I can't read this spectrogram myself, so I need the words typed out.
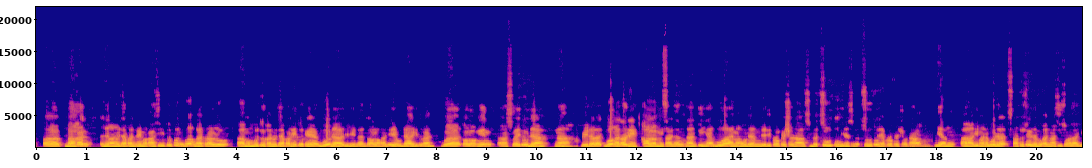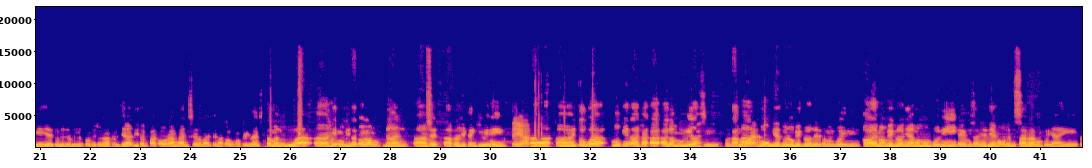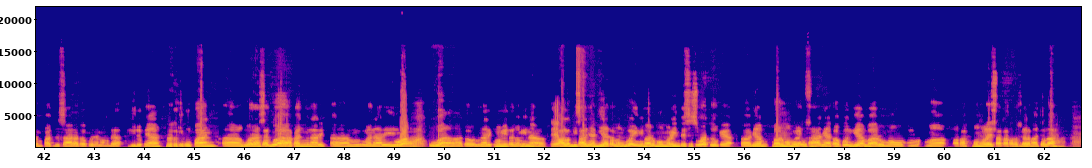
bahkan dengan ucapan terima kasih itu pun gue nggak terlalu uh, membutuhkan ucapan itu kayak gue udah diminta tolong aja ya udah gitu kan. Gue tolongin uh, setelah itu udah. Nah beda lagi gue nggak tahu nih kalau misalnya nantinya gue emang udah menjadi profesional seutuhnya seutuhnya profesional yang uh, di mana gue udah statusnya udah bukan mahasiswa lagi yaitu bener-bener profesional kerja di tempat orang kan segala macam atau nge-freelance temen gue uh, dia meminta tolong dengan uh, set, uh, project thank you ini. Iya. Uh, uh, itu gue mungkin agak, agak memilah sih. Pertama, gue lihat dulu background dari temen gue ini. Kalau emang backgroundnya memumpuni, kayak misalnya dia emang udah besar lah, mempunyai tempat besar ataupun emang udah hidupnya berkecukupan, uh, gue rasa gue akan menarik um, menarik uang uang atau menarik meminta nominal. Iya. Kalau misalnya dia temen gue ini baru mau merintis sesuatu kayak eh, dia baru mau mulai usahanya ataupun dia baru mau me- apa memulai startup atau segala macam lah.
